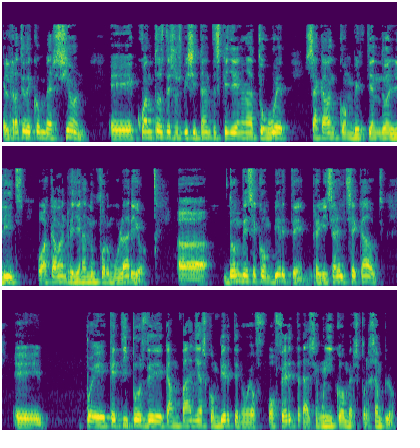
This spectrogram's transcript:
el ratio de conversión, cuántos de esos visitantes que llegan a tu web se acaban convirtiendo en leads o acaban rellenando un formulario, uh, dónde se convierten, revisar el checkout, eh, pues, qué tipos de campañas convierten o ofertas en un e-commerce, por ejemplo.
